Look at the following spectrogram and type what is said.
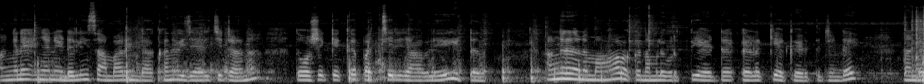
അങ്ങനെ ഞാൻ ഇഡലിയും സാമ്പാറും ഉണ്ടാക്കാമെന്ന് വിചാരിച്ചിട്ടാണ് ദോശയ്ക്കൊക്കെ പച്ചരി രാവിലെ ഇട്ടത്. അങ്ങനെ തന്നെ മാവൊക്കെ നമ്മൾ വൃത്തിയായിട്ട് ഇളക്കിയൊക്കെ എടുത്തിട്ടുണ്ട്. കണ്ട്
